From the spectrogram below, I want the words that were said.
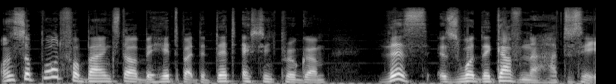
On support for banks that will be hit by the debt exchange program, this is what the governor had to say.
